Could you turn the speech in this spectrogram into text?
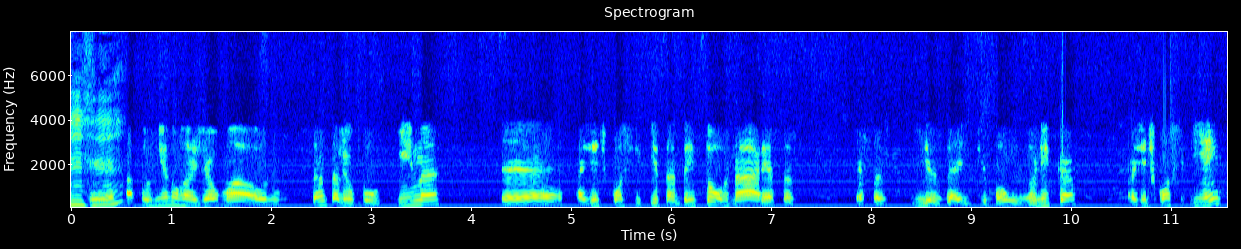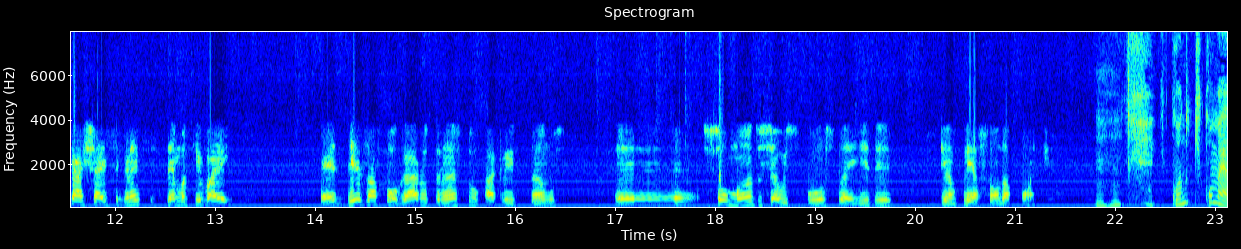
uhum. é, Saturnino Rangel Mauro, Santa Leopoldina, é, a gente conseguir também tornar essas, essas vias aí de mão única, a gente conseguir encaixar esse grande sistema que vai é, desafogar o trânsito, acreditamos, é, somando-se ao esforço aí de, de ampliação da ponte. Uhum. Quando que começam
